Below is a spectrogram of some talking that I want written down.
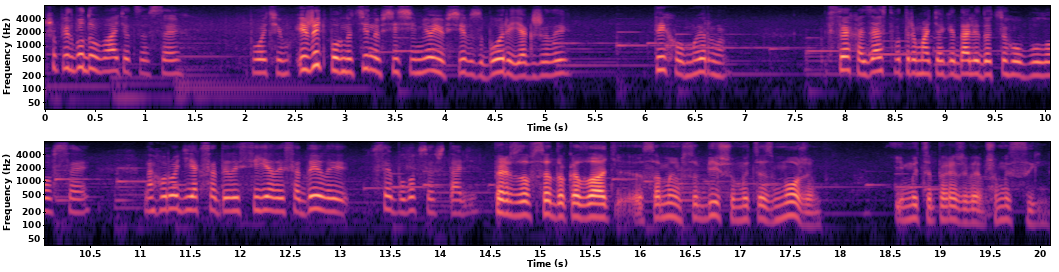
щоб відбудувати це все потім. І жити повноцінно всі сім'єю, всі в зборі, як жили. Тихо, мирно. Все хазяйство тримати, як і далі до цього було все. На городі як садили, сіяли, садили, все було все в сталі. Перш за все доказати е, самим собі, що ми це зможемо, і ми це переживемо, що ми сильні.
